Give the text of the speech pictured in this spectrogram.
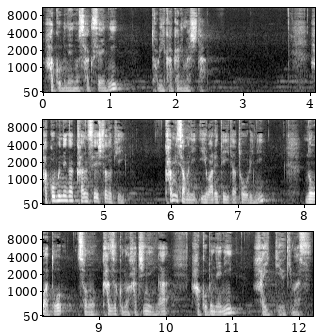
箱舟の作成に取り掛かりました。箱舟が完成した時神様に言われていた通りにノアとその家族の8人が箱舟に入って行きます。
